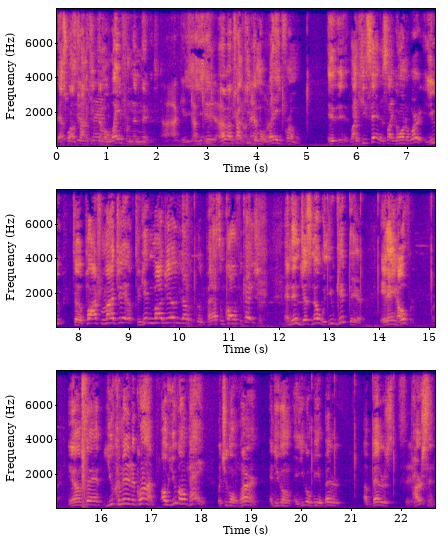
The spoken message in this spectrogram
That's why You I'm trying to keep I'm them saying? away from them niggas. I, I get, I You- get you- it. I I'm, trying to keep them point. away from them. It, it- like he said, it's like going to work. You to apply for my jail, to get in my jail, you got to uh, pass some qualifications, and then just know when you get there, it ain't over. You know what I'm saying? You committed a crime. Oh, you gonna pay, but you gonna learn, and you gonna and you gonna be a better, a better See. person.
